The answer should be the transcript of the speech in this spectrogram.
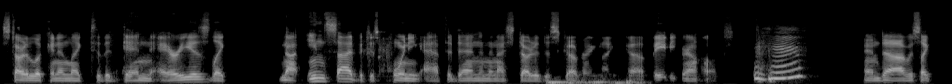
started looking in like to the den areas, like not inside, but just pointing at the den, and then I started discovering like uh, baby groundhogs. Mm-hmm. and uh, I was like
